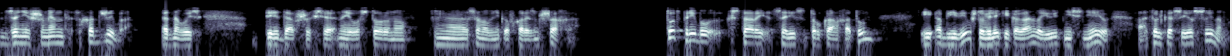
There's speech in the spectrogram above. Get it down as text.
Джанишмент Хаджиба, одного из передавшихся на его сторону э, сановников Хорезм-Шаха. Тот прибыл к старой царице Туркан-Хатун и объявил, что великий Каган воюет не с нею, а только с ее сыном,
